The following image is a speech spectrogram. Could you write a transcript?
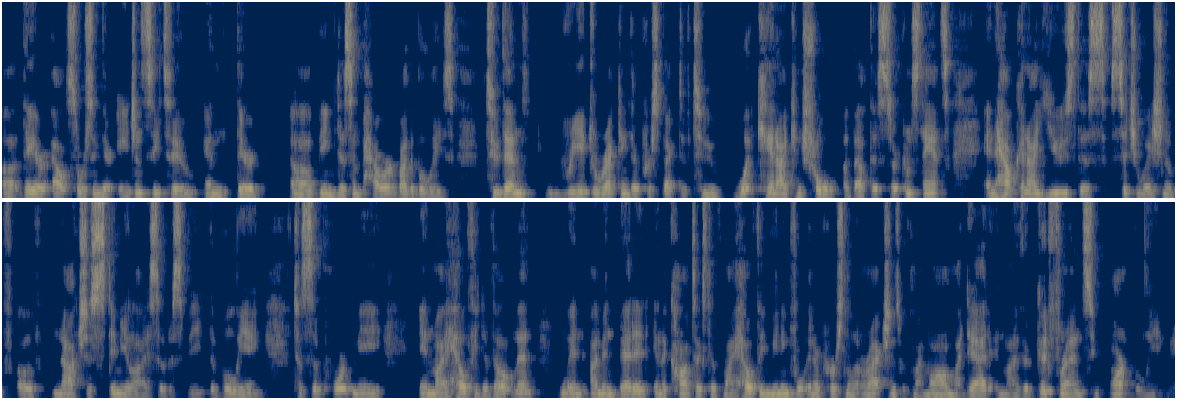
uh, they are outsourcing their agency to, and they're uh, being disempowered by the bullies to then redirecting their perspective to what can I control about this circumstance and how can I use this situation of, of noxious stimuli, so to speak, the bullying, to support me in my healthy development when I'm embedded in the context of my healthy, meaningful interpersonal interactions with my mom, my dad, and my other good friends who aren't bullying me.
